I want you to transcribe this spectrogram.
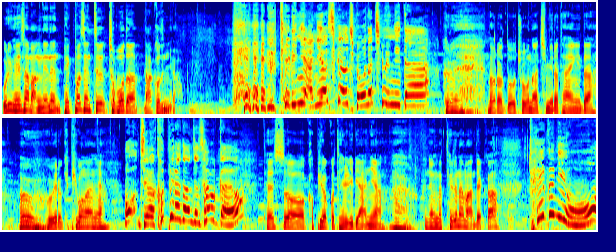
우리 회사 막내는 100% 저보다 낫거든요. 태린이 안녕하세요. 좋은 아침입니다. 그래, 너라도 좋은 아침이라 다행이다. 어휴, 왜 이렇게 피곤하냐? 어, 제가 커피라도 한 잔 사올까요? 됐어, 커피 갖고 될 일이 아니야. 아휴, 그냥 나 퇴근하면 안 될까? 퇴근이요?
